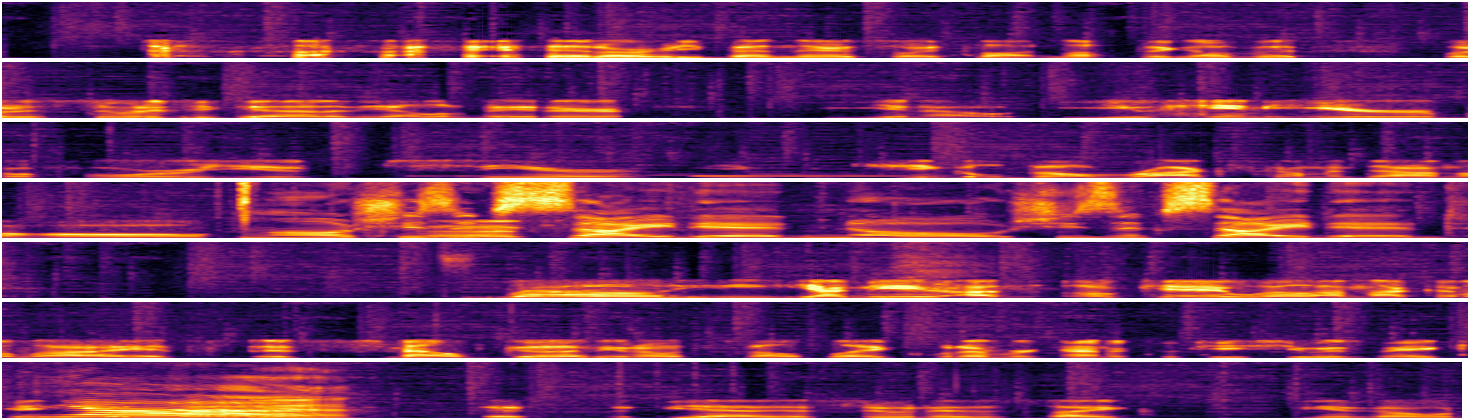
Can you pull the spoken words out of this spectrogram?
I had already been there, so I thought nothing of it. But as soon as you get out of the elevator, you know, you can hear her before you see her. You jingle bell rocks coming down the hall. Oh, she's uh, excited. No, she's excited. Well, I mean, I'm, okay. Well, I'm not gonna lie. It's it smelled good. You know, it smelled like whatever kind of cookie she was making. Yeah. But, uh, it's, yeah. As soon as like you go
